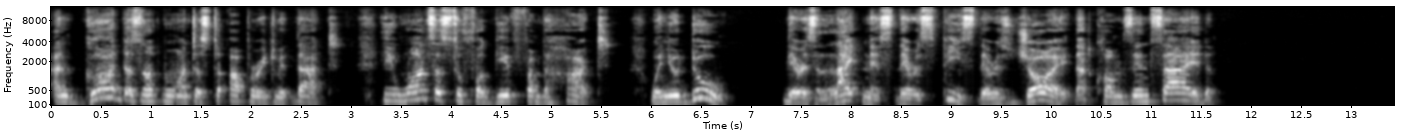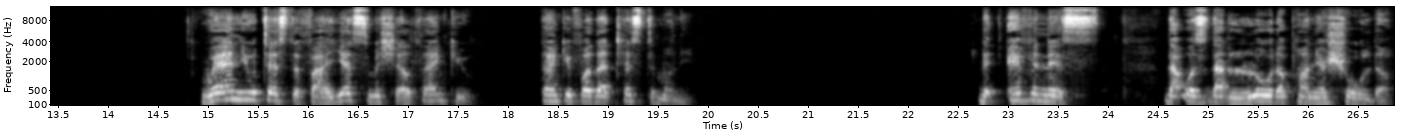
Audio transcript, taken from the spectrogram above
And God does not want us to operate with that. He wants us to forgive from the heart. When you do, there is lightness, there is peace, there is joy that comes inside. When you testify, yes, Michelle, thank you. Thank you for that testimony. The heaviness that was that load upon your shoulder,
